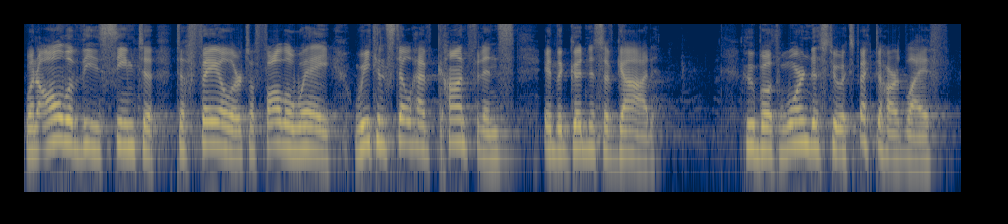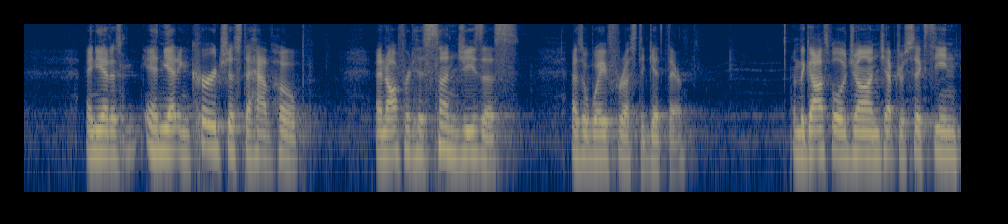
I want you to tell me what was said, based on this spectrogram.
when all of these seem to, to fail or to fall away, we can still have confidence in the goodness of God, who both warned us to expect a hard life and yet, and yet encouraged us to have hope and offered His Son, Jesus, as a way for us to get there. In the Gospel of John, chapter 16,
